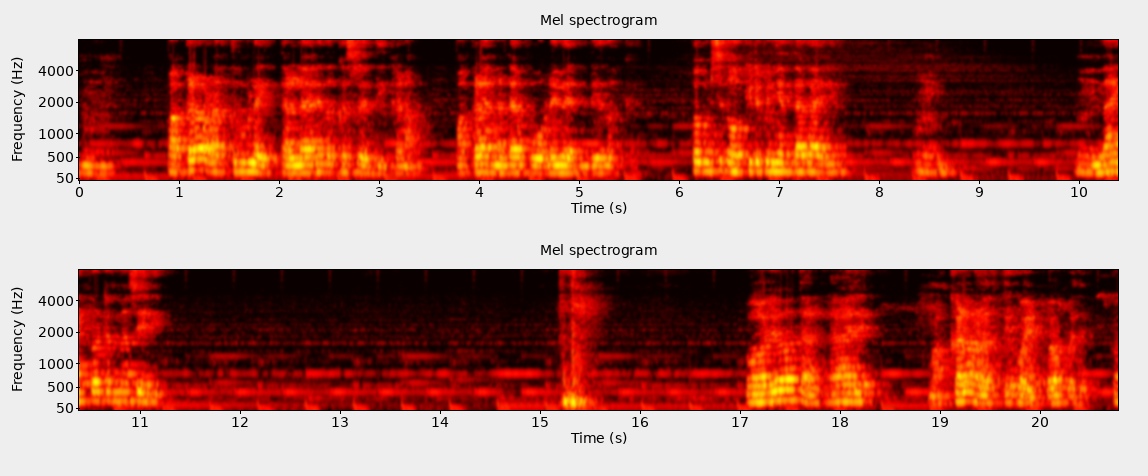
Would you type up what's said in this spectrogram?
ഉം. മക്കളെ വളർത്തുമ്പോഴേ തള്ളാരിതൊക്കെ ശ്രദ്ധിക്കണം. മക്കളെ എങ്ങോട്ടാ പോണി വരണ്ടേന്നൊക്കെ. ഇപ്പൊ കുറിച്ച് നോക്കിയിട്ട് പിന്നെ എന്താ കാര്യം? എന്നാ ആയിക്കോട്ടെ എന്നാ ശരി. ഓരോ തള്ളാര് മക്കളെ വളർത്തിയ കുഴപ്പത് ഇപ്പൊ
